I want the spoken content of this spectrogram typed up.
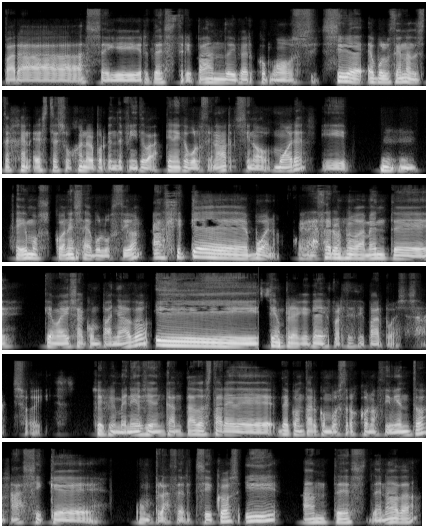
para seguir destripando y ver cómo si- sigue evolucionando este, gen- este subgénero, porque en definitiva tiene que evolucionar, si no mueres. Y Seguimos con esa evolución. Así que, bueno, agradeceros nuevamente que me habéis acompañado y siempre que queráis participar, pues ya sabéis, sois, sois bienvenidos y encantado estaré de, de contar con vuestros conocimientos. Así que un placer, chicos. Y antes de nada,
